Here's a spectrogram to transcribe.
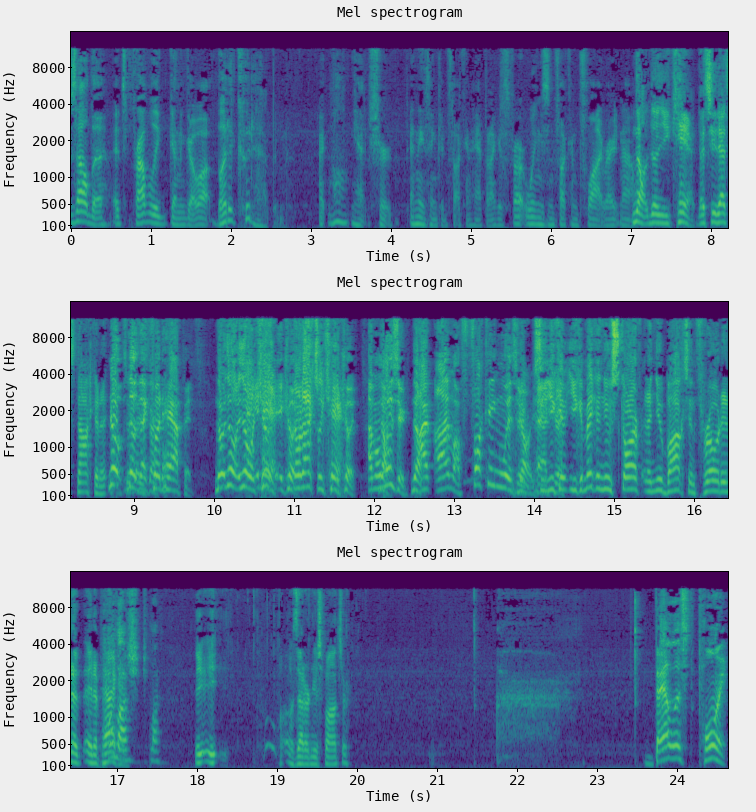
Zelda, it's probably going to go up. but it could happen. I, well, yeah, sure, anything could fucking happen. I could start wings and fucking fly right now. No, no, you can't. That see, that's not gonna. no, no, that that's not- could happen. No, no, no, it It- can't. It could. No, it actually can't. It could. I'm a No, wizard. No, I'm, I'm a fucking wizard. no. See, you can you can make a new scarf and a new box and throw it in a in a Hold on, package. hold on. Y- y- Was that our new sponsor? Ballast Point.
